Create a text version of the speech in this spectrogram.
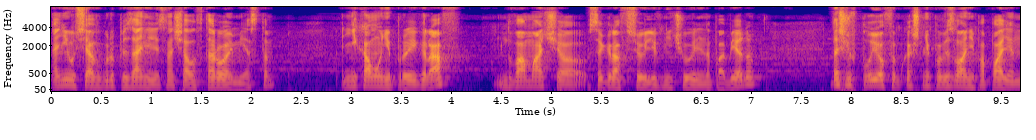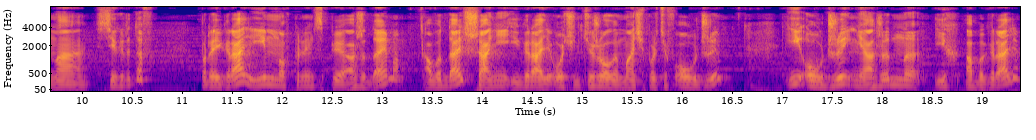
Они у себя в группе заняли сначала второе место. Никому не проиграв. Два матча, сыграв все или в ничью, или на победу. Дальше в плей-офф им, конечно, не повезло, они попали на секретов, проиграли им, но, в принципе, ожидаемо. А вот дальше они играли очень тяжелый матч против OG, и OG неожиданно их обыграли.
